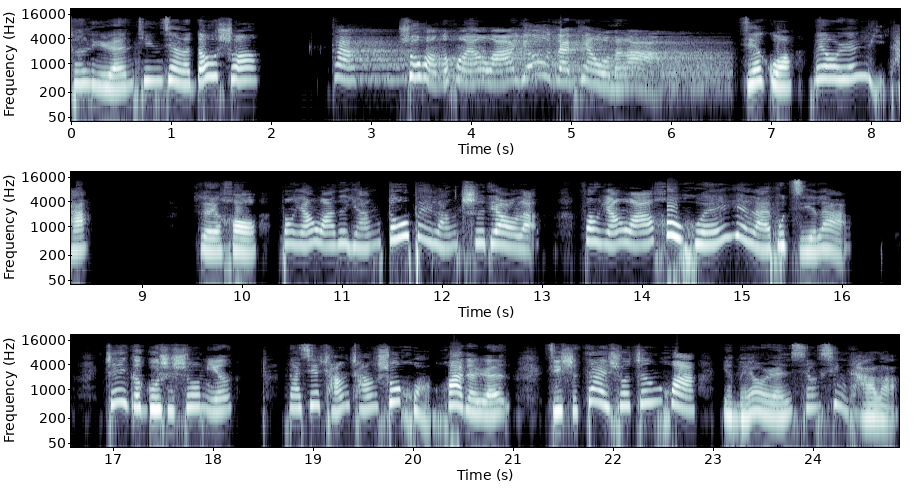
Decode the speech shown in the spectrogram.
村里人听见了，都说：“看，说谎的放羊娃又在骗我们啦！”结果没有人理他。最后，放羊娃的羊都被狼吃掉了。放羊娃后悔也来不及啦。这个故事说明，那些常常说谎话的人，即使再说真话，也没有人相信他了。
